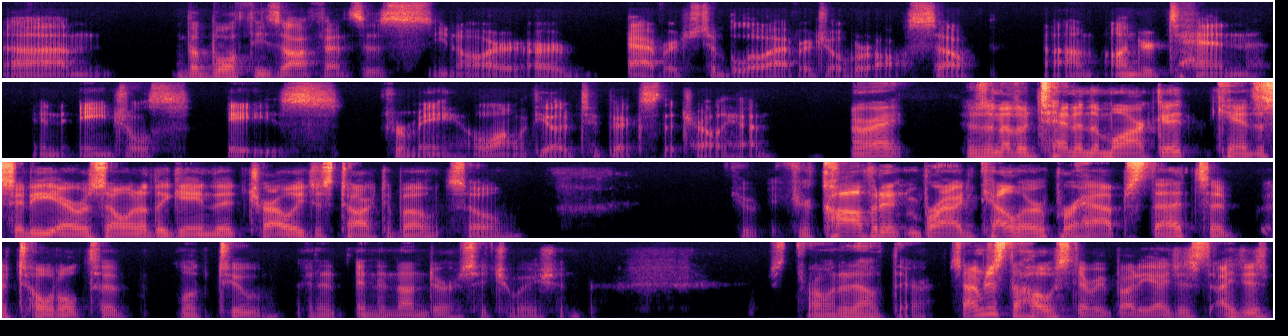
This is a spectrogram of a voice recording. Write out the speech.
Um, but both these offenses, you know, are, are average to below average overall. So um, under 10 in Angels A's for me, along with the other two picks that Charlie had. All right. There's another 10 in the market, Kansas City, Arizona, the game that Charlie just talked about. So if you're, if you're confident in Brad Keller, perhaps that's a, a total to look to in, a, in an under situation. Just throwing it out there. So I'm just the host, everybody. I just I just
